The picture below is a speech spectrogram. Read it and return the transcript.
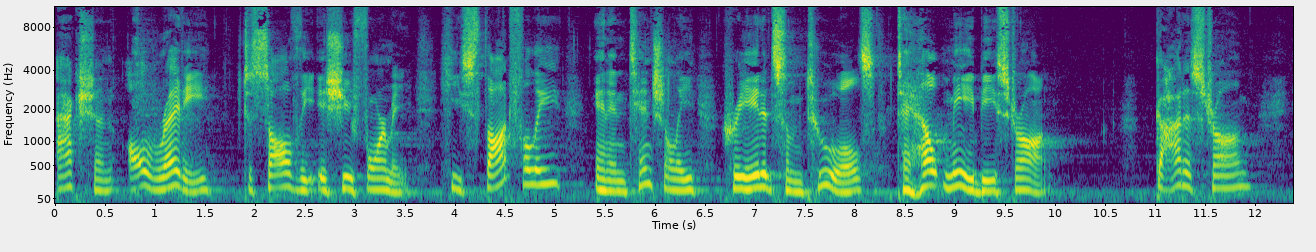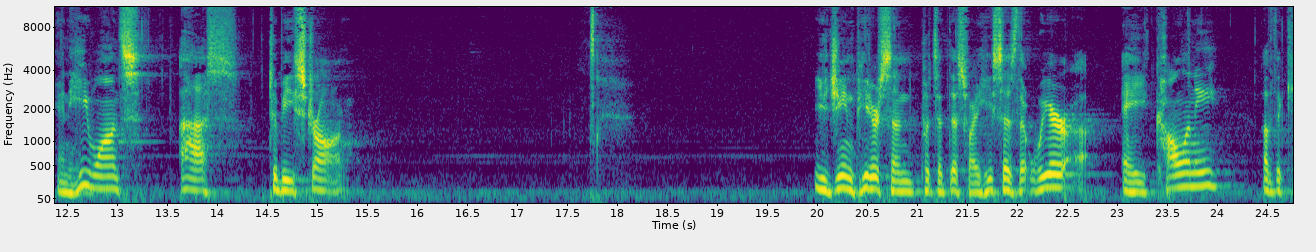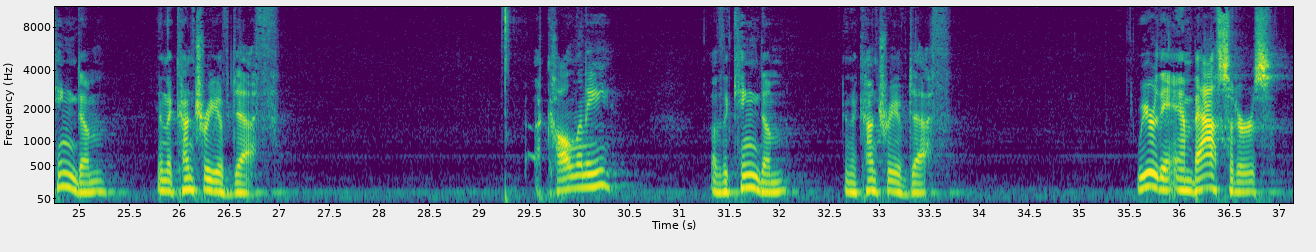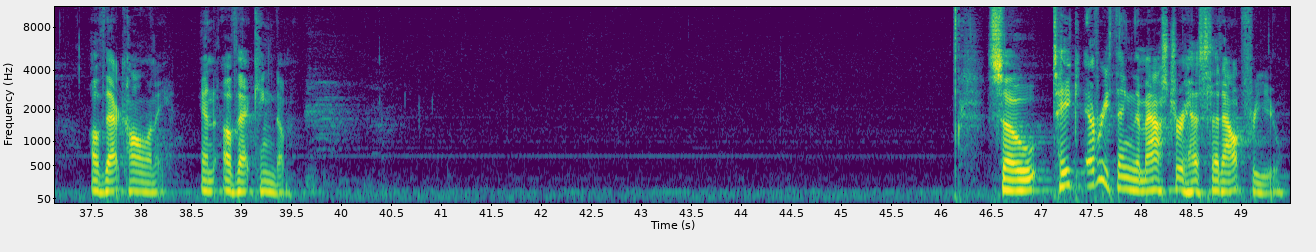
action already to solve the issue for me. He's thoughtfully and intentionally created some tools to help me be strong. God is strong, and He wants us to be strong. Eugene Peterson puts it this way he says that we're a colony of the kingdom in the country of death. A colony of the kingdom in the country of death. We are the ambassadors of that colony and of that kingdom. So take everything the master has set out for you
